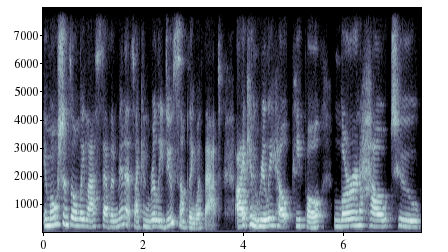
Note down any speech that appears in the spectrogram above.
emotions only last seven minutes. I can really do something with that. I can really help people learn how to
